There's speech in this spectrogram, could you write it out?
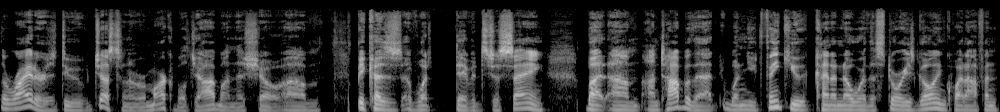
the writers do just a remarkable job on this show um, because of what David's just saying. But um, on top of that, when you think you kind of know where the story's going, quite often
